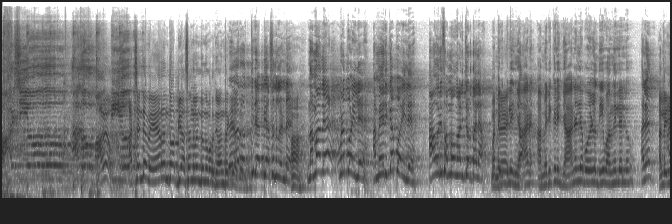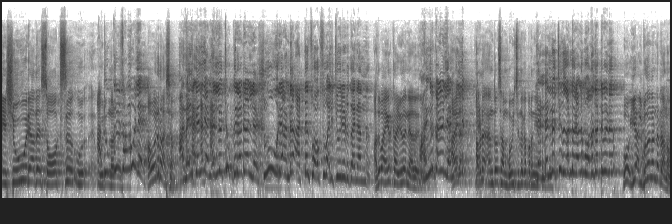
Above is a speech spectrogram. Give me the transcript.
പാഴ്സിയോ അതോ അതെയോ? അച്ഛന്റെ വേറെന്തോ അഭ്യാസങ്ങൾ ഉണ്ടെന്ന് പറഞ്ഞു? എന്തൊക്കെയാ വേറെ? ഒത്തിരി അഭ്യാസങ്ങളുണ്ട്. നമ്മളെ നമ്മ അതെ പോയില്ലേ? അമേരിക്ക പോയില്ലേ? ആ ഒരു സംഭവം കാണിച്ചു കൊടുത്താലാ. അമേരിക്കയിൽ ഞാൻ അമേരിക്കയിൽ ഞാനല്ലേ പോയുള്ളൂ? നീ വന്നില്ലല്ലോ? അല്ലെ അല്ല ഈ ഷൂ ഇരാതെ സോക്സ് സംഭവല്ലേ? ഒരു പ്രാവശ്യം. അമേരിക്കയിൽ ലണ്ടനിൽ ചുക്കരല്ലേ ഷൂ ഊരാണ്ട് അച്ഛൻ സോക്സ് വലിച്ചൂരി എടുക്കാനാന്ന് അത് ഭയങ്കര കഴിവ് തന്നെ അത്. ഭയങ്കര കഴിവ്. ലണ്ടനിൽ അവിടെ എന്തോ സംഭവിച്ചെന്നൊക്കെ പറഞ്ഞു ലണ്ടനിൽ വെച്ച് ഇത് കണ്ട് ഒരാൾ ബോധം കെട്ട് വീണ്. ഓ ഈ അത്ഭുതം കണ്ടിട്ടാണോ?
